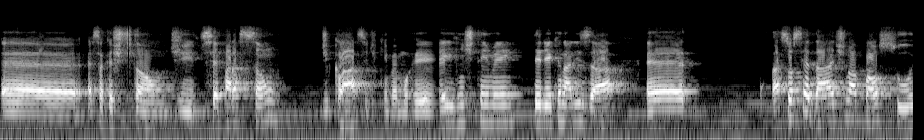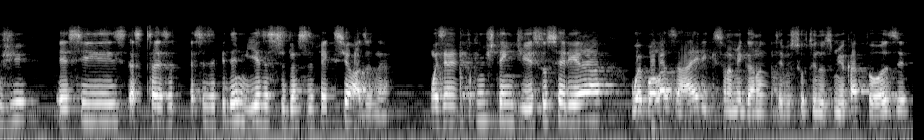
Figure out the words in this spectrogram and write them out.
é, essa questão de separação de classe de quem vai morrer, e a gente também teria que analisar é, a sociedade na qual surge esses, essas, essas epidemias, essas doenças infecciosas, né? Um exemplo que a gente tem disso seria o Ebola Zaire, que se não me engano teve o surto em 2014,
